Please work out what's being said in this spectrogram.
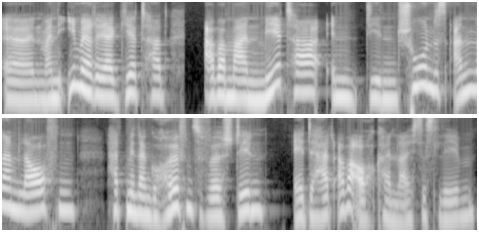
äh, meine E-Mail reagiert hat. Aber mal einen Meter in den Schuhen des anderen laufen, hat mir dann geholfen zu verstehen, ey, der hat aber auch kein leichtes Leben.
